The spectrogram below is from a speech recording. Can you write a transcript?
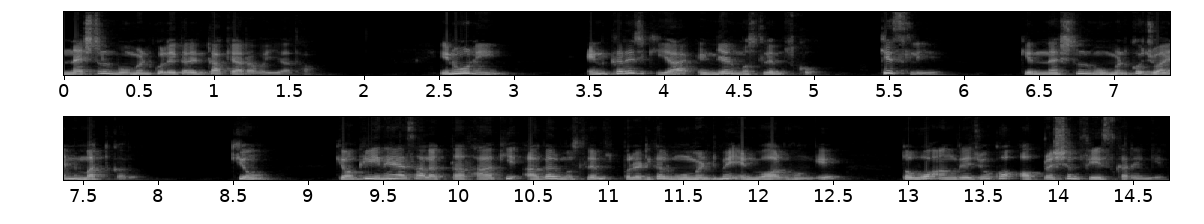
नेशनल मूवमेंट को लेकर इनका क्या रवैया था? इन्होंने इनकरेज किया इंडियन मुस्लिम्स को। किस लिए? कि नेशनल मूवमेंट को ज्वाइन मत करो। क्यों? क्योंकि इन्हें ऐसा लगता था कि अगर मुस्लिम्स पॉलिटिकल मूवमेंट में इन्वॉल्व होंगे तो वो अंग्रेज़ों का ऑपरेशन फेस करेंगे।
